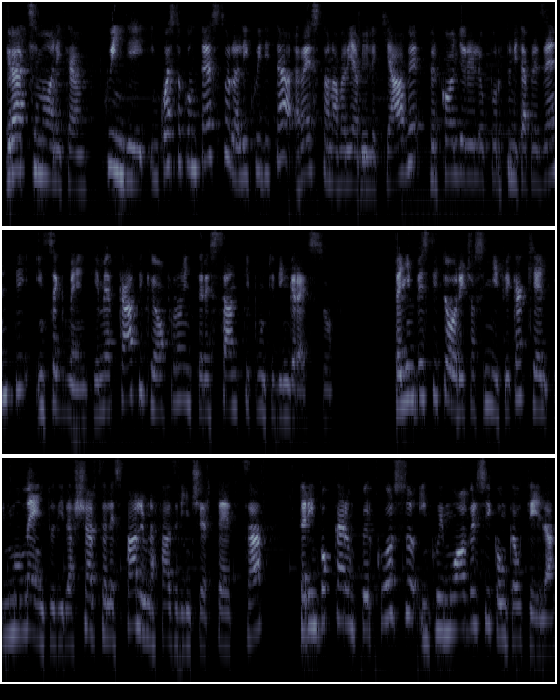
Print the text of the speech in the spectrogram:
Grazie Monica. Quindi in questo contesto la liquidità resta una variabile chiave per cogliere le opportunità presenti in segmenti e mercati che offrono interessanti punti di ingresso. Per gli investitori ciò significa che è il momento di lasciarsi alle spalle una fase di incertezza per imboccare un percorso in cui muoversi con cautela.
